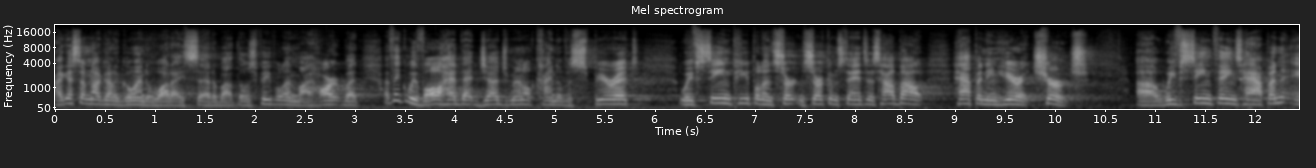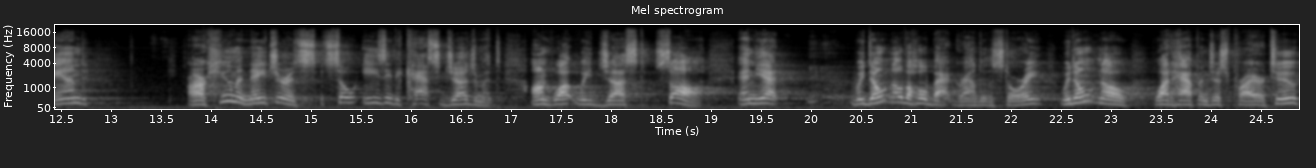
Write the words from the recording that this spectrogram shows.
I guess I'm not going to go into what I said about those people in my heart, but I think we've all had that judgmental kind of a spirit. We've seen people in certain circumstances. How about happening here at church? Uh, we've seen things happen, and our human nature is so easy to cast judgment on what we just saw. And yet, we don't know the whole background of the story. We don't know what happened just prior to.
